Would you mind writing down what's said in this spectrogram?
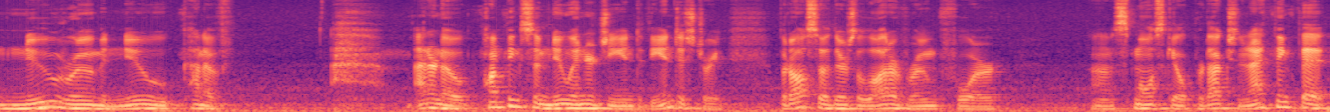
new room and new kind of, I don't know, pumping some new energy into the industry. But also, there's a lot of room for uh, small scale production. And I think that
